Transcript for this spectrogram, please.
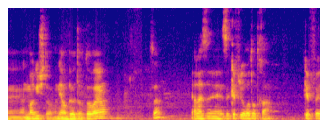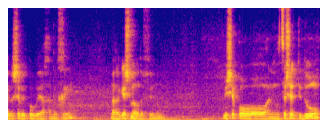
אה, אני מרגיש טוב, אני הרבה יותר טוב היום. בסדר. יאללה, זה, זה כיף לראות אותך. כיף אה, לשבת פה ביחד, אחי. מרגש מאוד אפילו. מי שפה, אני רוצה שתדעו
